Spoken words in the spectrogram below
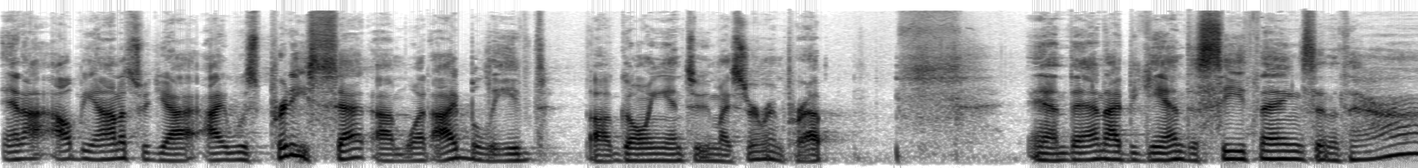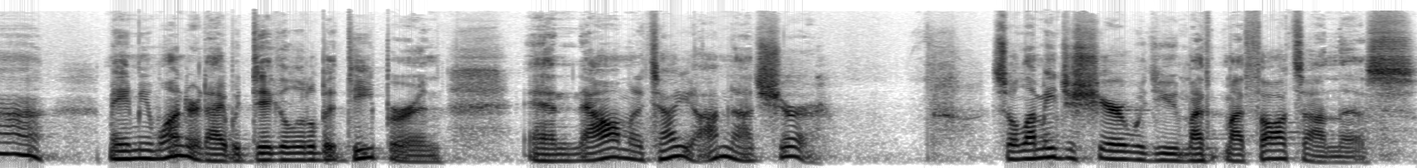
and I, will be honest with you, I, I, was pretty set on what I believed uh, going into my sermon prep. And then I began to see things and ah, made me wonder. And I would dig a little bit deeper. And, and now I'm going to tell you, I'm not sure. So let me just share with you my, my thoughts on this.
